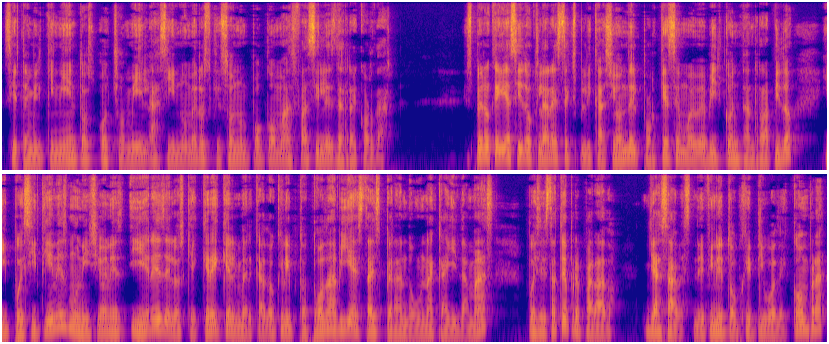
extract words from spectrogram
7500, 8000, así números que son un poco más fáciles de recordar. Espero que haya sido clara esta explicación del por qué se mueve Bitcoin tan rápido y pues si tienes municiones y eres de los que cree que el mercado cripto todavía está esperando una caída más, pues estate preparado. Ya sabes, define tu objetivo de compra,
